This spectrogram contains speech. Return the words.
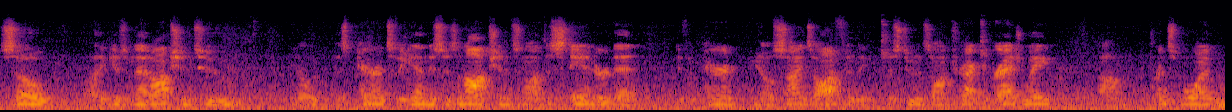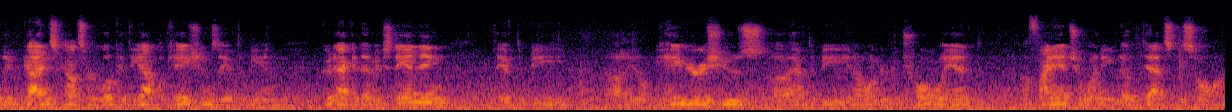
So, uh, it gives them that option to, you know, as parents, and again, this is an option, it's not the standard that if a parent, you know, signs off and the, the student's on track to graduate, um, principal, I believe guidance counselor look at the applications, they have to be in good academic standing, they have to be, uh, you know, behavior issues, uh, have to be, you know, under control and uh, financial, any no debts and so on.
